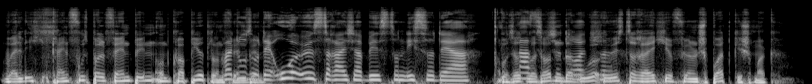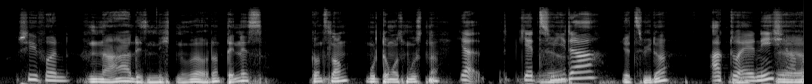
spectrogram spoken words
weil ich kein Fußballfan bin und kein Biathlon-Fan Mhm. Weil du so bin. der Urösterreicher bist und nicht so der was, hat, was hat denn der Deutsche. Urösterreicher für einen Sportgeschmack? Skifahren. Na, das ist nicht nur, oder? Tennis, ganz lang. Mut Thomas Mustner, Ja, jetzt Ja. wieder. jetzt wieder. Aktuell nicht, Ja, ja.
